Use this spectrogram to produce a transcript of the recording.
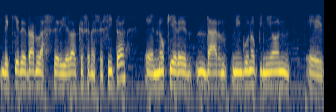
le quiere dar la seriedad que se necesita eh, no quiere dar ninguna opinión eh,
